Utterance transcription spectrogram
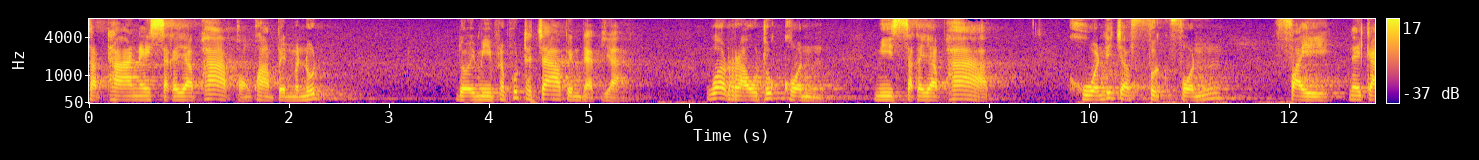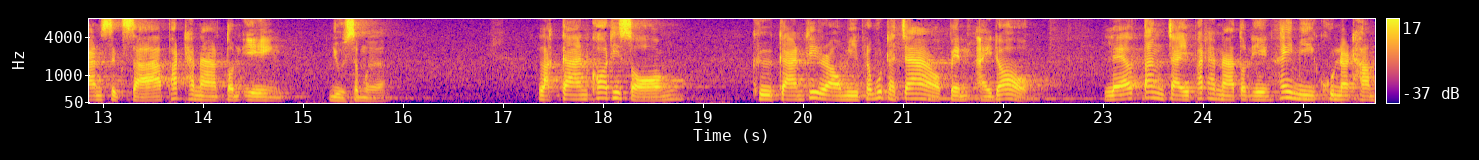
ศรัทธาในศักยภาพของความเป็นมนุษย์ โดยมีพระพุทธเจ้าเป็นแบบอย่าง ว่าเราทุกคนมีศักยภาพ ควรที่จะฝึกฝนไฟในการศึกษาพัฒนาตนเองอยู่เสมอ หลักการข้อที่สองคือการที่เรามีพระพุทธเจ้าเป็นไอดอลแล้วตั้งใจพัฒนาตนเองให้มีคุณธรรม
